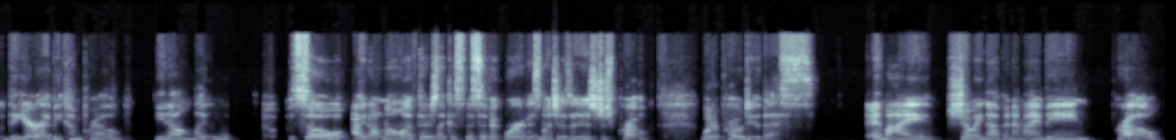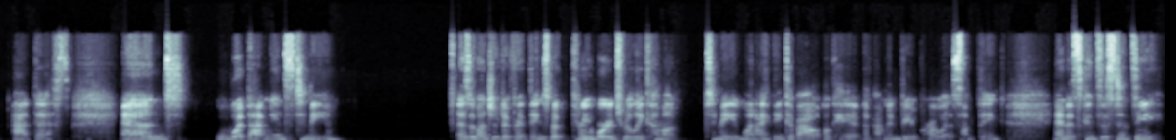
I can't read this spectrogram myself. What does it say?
the year I become pro, you know, like so I don't know if there's like a specific word as much as it is just pro. Would a pro do this? Am I showing up and am I being pro at this? And what that means to me is a bunch of different things, but three words really come up to me when I think about, okay, if I'm going to be a pro at something. And it's consistency,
